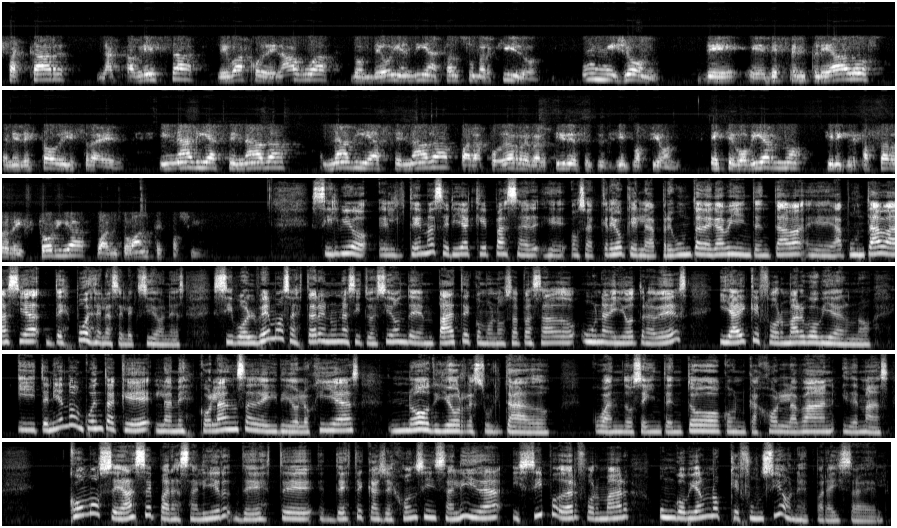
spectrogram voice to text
sacar la cabeza debajo del agua donde hoy en día están sumergidos un millón de eh, desempleados en el Estado de Israel y nadie hace nada, nadie hace nada para poder revertir esa situación este gobierno tiene que pasar a la historia cuanto antes posible. Silvio, el tema sería qué pasa, eh, o sea, creo que la pregunta de Gaby intentaba, eh, apuntaba hacia después de las elecciones. Si volvemos a estar en una situación de empate como nos ha pasado una y otra vez y hay que formar gobierno, y teniendo en cuenta que la mezcolanza de ideologías no dio resultado cuando se intentó con Cajol Laván y demás, ¿Cómo se hace para salir de este, de este callejón sin salida y sí poder formar un gobierno que funcione para Israel?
